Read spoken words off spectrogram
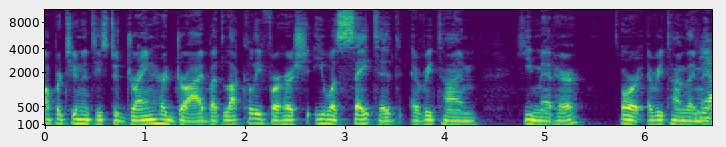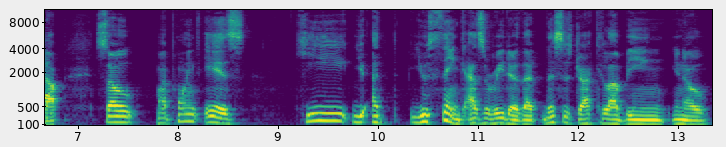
opportunities to drain her dry, but luckily for her, she, he was sated every time he met her or every time they met Yeah. up. So my point is, he you at, you think as a reader that this is Dracula being you know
